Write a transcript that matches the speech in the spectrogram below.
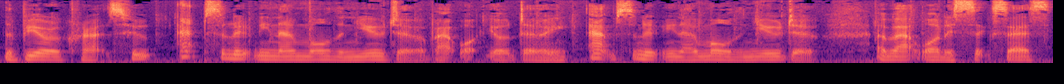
the bureaucrats, who absolutely know more than you do about what you're doing, absolutely know more than you do about what is success,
